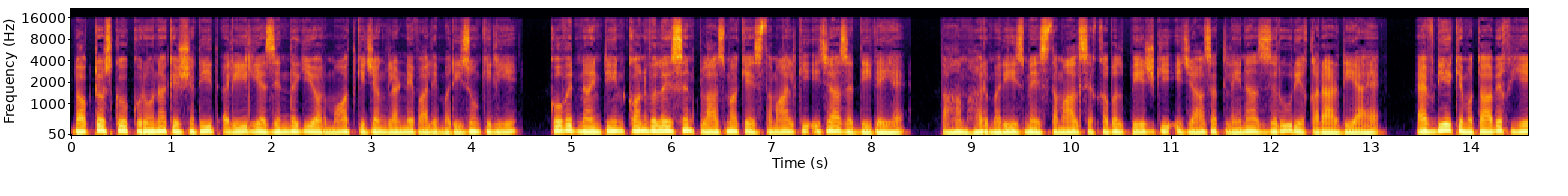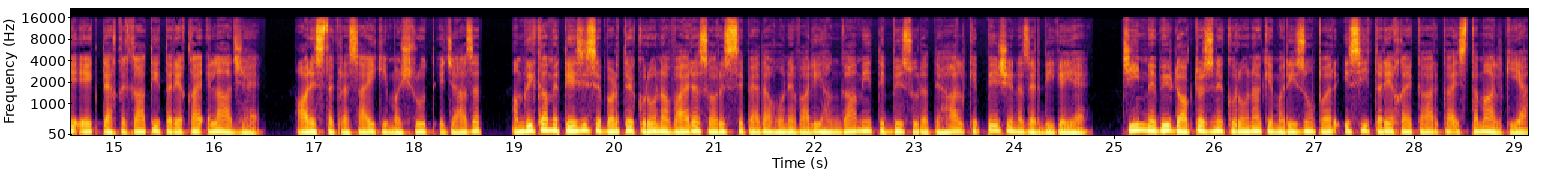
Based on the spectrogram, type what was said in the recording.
ڈاکٹرز کو کورونا کے شدید علیل یا زندگی اور موت کی جنگ لڑنے والے مریضوں کے لیے کووڈ نائنٹین کانولیسن پلازما کے استعمال کی اجازت دی گئی ہے۔ تاہم ہر مریض میں استعمال سے قبل پیش کی اجازت لینا ضروری قرار دیا ہے۔ ایف ڈی اے کے مطابق یہ ایک تحقیقاتی طریقہ علاج ہے اور اس تک رسائی کی مشروط اجازت امریکہ میں تیزی سے بڑھتے کرونا وائرس اور اس سے پیدا ہونے والی ہنگامی طبی صورتحال کے پیش نظر دی گئی ہے۔ چین میں بھی ڈاکٹرز نے کورونا کے مریضوں پر اسی طریقہ کار کا استعمال کیا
